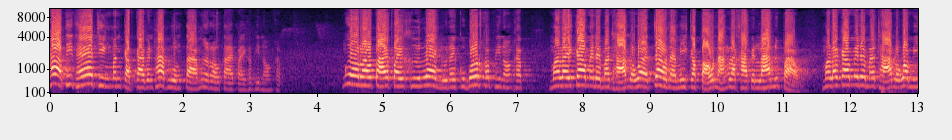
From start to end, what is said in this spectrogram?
ภาพที่แท้จริงมันกลับกลายเป็นภาพลวงตาเมื่อเราตายไปครับพี่น้องครับ เมื่อเราตายไปคืนแรกอยู่ในกูโบสครับพี่น้องครับ มาลายกาไม่ได้มาถามหรอกว่าเจ้าน่ะมีกระเป๋าหนังราคาเป็นล้านหรือเปล่า มาลายกาไม่ได้มาถามหรอกว่ามี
